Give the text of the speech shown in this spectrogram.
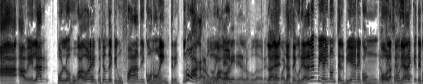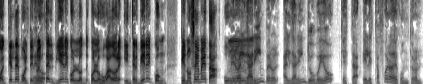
a, a velar por los jugadores en cuestión de que un fanático no entre. Tú no vas a agarrar un no jugador. a los jugadores. La, seguridad del NBA no interviene con, Lo o la seguridad pasa- de, de cualquier deporte, no interviene con los, con los jugadores, interviene con que no se meta un... Pero Algarín, pero Algarín, yo veo que está, él está fuera de control.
